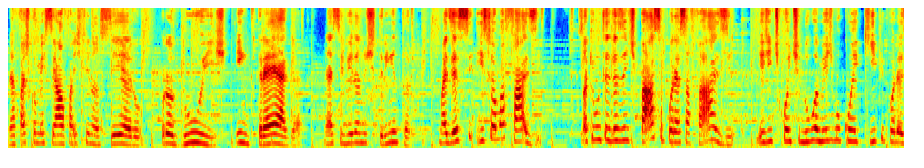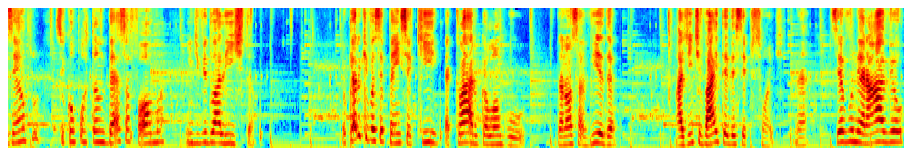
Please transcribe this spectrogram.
né, faz comercial, faz financeiro, produz, entrega, né, se vira nos 30. Mas esse, isso é uma fase. Só que muitas vezes a gente passa por essa fase e a gente continua, mesmo com a equipe, por exemplo, se comportando dessa forma individualista. Eu quero que você pense aqui, é claro que ao longo da nossa vida a gente vai ter decepções, né? Ser vulnerável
